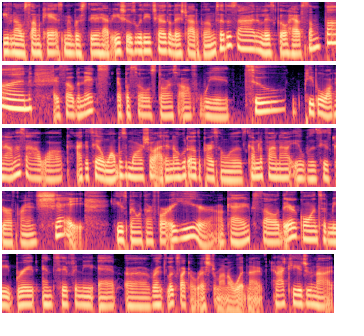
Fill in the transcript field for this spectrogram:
Even though some cast members still have issues with each other, let's try to put them to the side and let's go have some fun. And so the next episode starts off with two people walking down the sidewalk. I could tell one was Marshall. I didn't know who the other person was. Come to find out, it was his girlfriend, Shay. He's been with her for a year, okay? So they're going to meet Britt and Tiffany at a looks like a restaurant or whatnot. And I kid you not,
